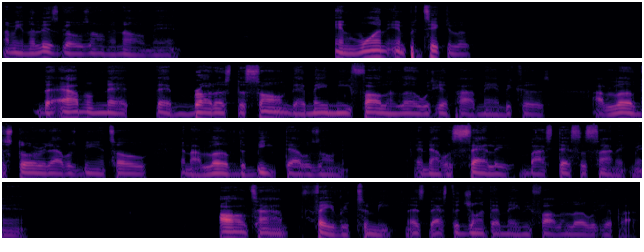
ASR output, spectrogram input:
I mean, the list goes on and on, man. And one in particular, the album that that brought us the song that made me fall in love with hip hop, man, because I loved the story that was being told and I loved the beat that was on it and that was Sally by Stetsasonic, man. All time favorite to me. That's that's the joint that made me fall in love with hip hop.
